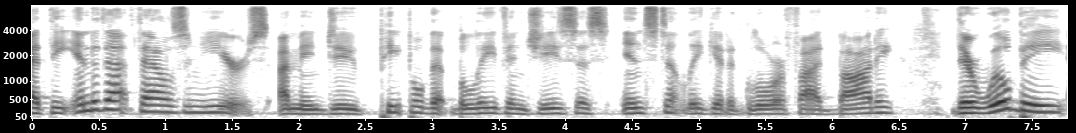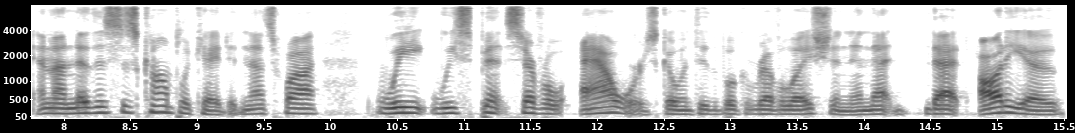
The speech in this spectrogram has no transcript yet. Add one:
at the end of that thousand years, I mean, do people that believe in Jesus instantly get a glorified body? There will be, and I know this is complicated, and that's why we we spent several hours going through the book of Revelation, and that that audio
